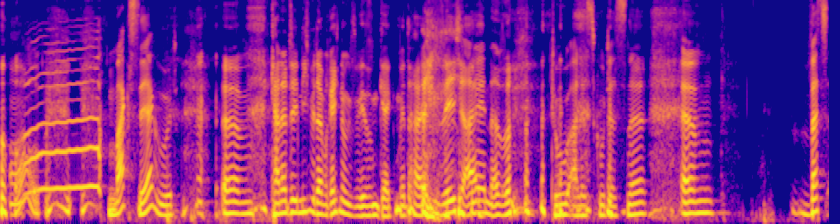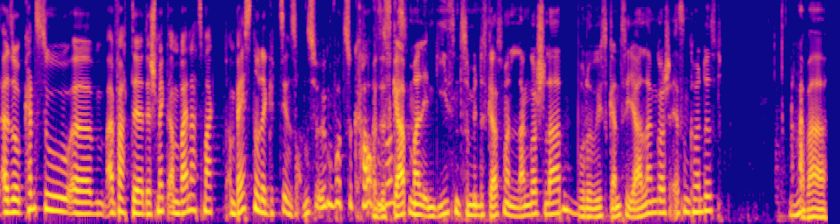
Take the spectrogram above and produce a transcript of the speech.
Max, sehr gut. ähm, Kann natürlich nicht mit deinem Rechnungswesen-Gag mithalten, sehe ich ein. Also. du, alles Gutes, ne? Ähm, was, also kannst du ähm, einfach, der, der schmeckt am Weihnachtsmarkt am besten oder gibt es den sonst irgendwo zu kaufen? Also es sonst? gab mal in Gießen zumindest gab es mal einen Langosch-Laden, wo du das ganze Jahr Langosch essen konntest. Aber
